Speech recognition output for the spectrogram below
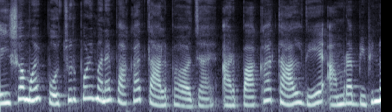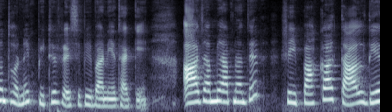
এই সময় প্রচুর পরিমাণে পাকা তাল পাওয়া যায়। আর পাকা তাল দিয়ে আমরা বিভিন্ন ধরনের পিঠের রেসিপি বানিয়ে থাকি। আজ আমি আপনাদের সেই পাকা তাল দিয়ে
